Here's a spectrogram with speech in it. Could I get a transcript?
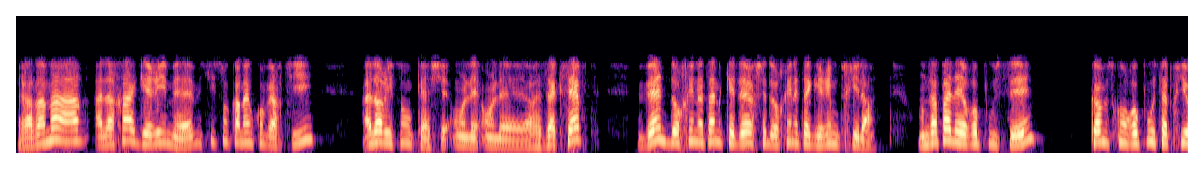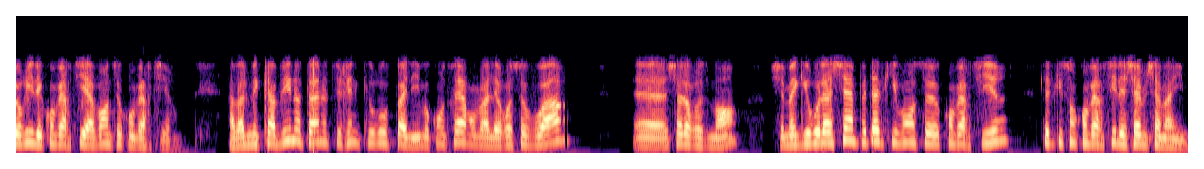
Ravamar, Alacha Gerim s'ils sont quand même convertis, alors ils sont cachés, on les, on les accepte. On ne va pas les repousser comme ce qu'on repousse a priori les convertis avant de se convertir. Au contraire, on va les recevoir euh, chaleureusement. Chez Hashem, peut-être qu'ils vont se convertir, peut-être qu'ils sont convertis les Shem Shamaim.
